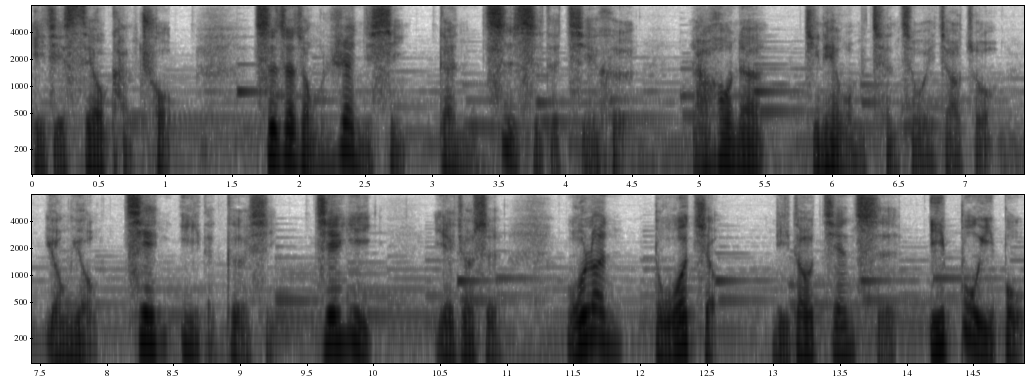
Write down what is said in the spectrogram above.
以及 self control，是这种韧性跟自识的结合。然后呢，今天我们称之为叫做拥有坚毅的个性。坚毅，也就是无论多久，你都坚持一步一步、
